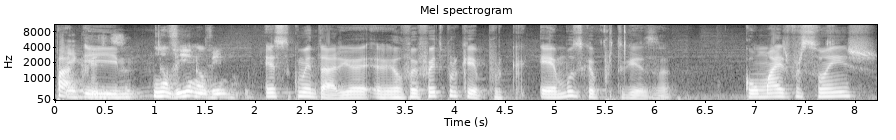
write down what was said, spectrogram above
Pá, é e? Não vi, não vi. Não vi. esse documentário é- ele foi feito porquê? Porque é a música portuguesa com mais versões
